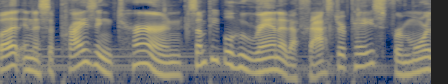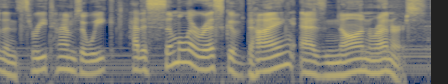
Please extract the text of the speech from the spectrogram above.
But in a surprising turn, some people who ran at a faster pace for more than three times a week had a similar risk of dying as non runners.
